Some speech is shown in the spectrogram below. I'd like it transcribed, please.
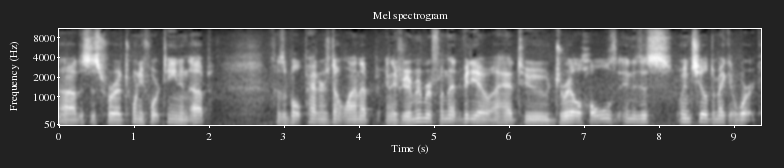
Uh, this is for a 2014 and up because the bolt patterns don't line up. And if you remember from that video, I had to drill holes into this windshield to make it work.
